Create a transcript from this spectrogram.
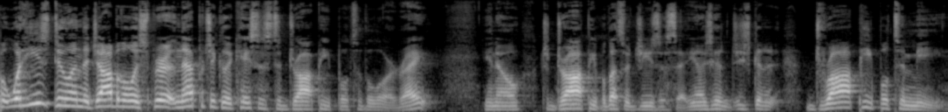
But what he's doing, the job of the Holy Spirit in that particular case is to draw people to the Lord, right? You know, to draw people. That's what Jesus said. You know, he's going to draw people to me,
